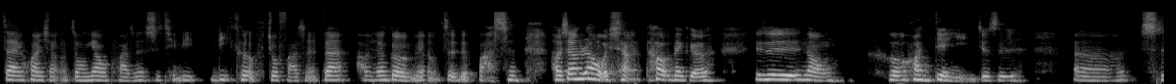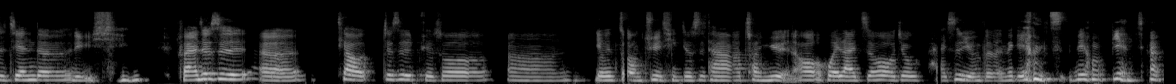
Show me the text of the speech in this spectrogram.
在幻想中要发生的事情立立刻就发生，但好像根本没有真的发生，好像让我想到那个就是那种科幻电影，就是呃时间的旅行，反正就是呃。跳就是比如说，嗯，有一种剧情就是他穿越，然后回来之后就还是原本的那个样子，没有变这样，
